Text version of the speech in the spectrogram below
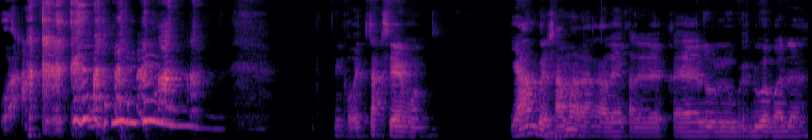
Wah. Ini kocak sih emang. Ya hampir sama lah kayak kayak kayak lu, lu berdua pada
